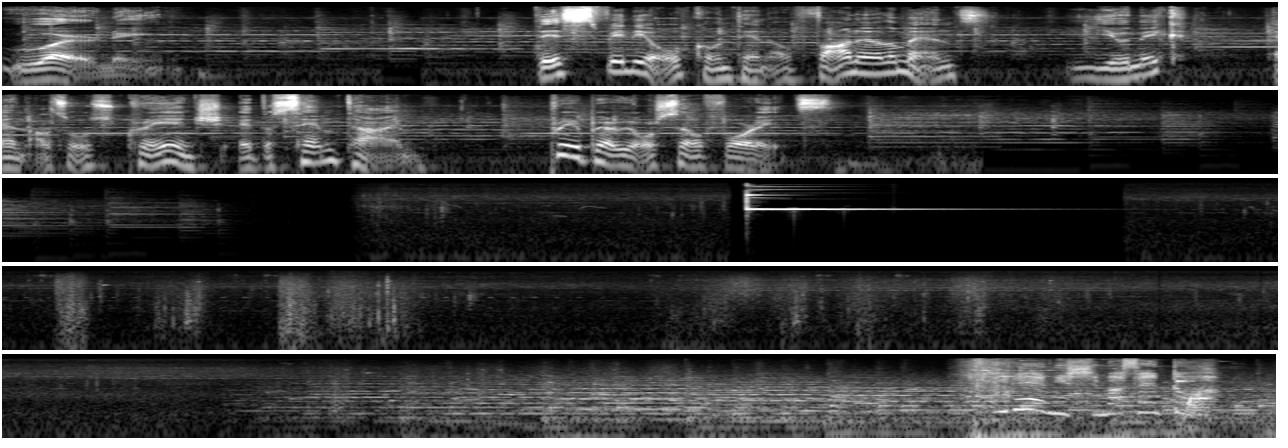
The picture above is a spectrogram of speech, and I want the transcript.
Warning This video contains a fun elements, unique and also strange at the same time. Prepare yourself for it. 綺麗にしませんと。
